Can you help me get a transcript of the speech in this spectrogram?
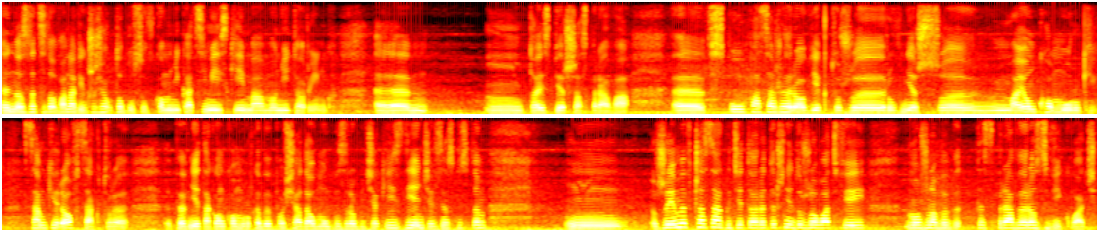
Y, no, zdecydowana większość autobusów komunikacji miejskiej ma monitoring. Mm, to jest pierwsza sprawa. Współpasażerowie, którzy również mają komórki, sam kierowca, który pewnie taką komórkę by posiadał, mógł zrobić jakieś zdjęcie. W związku z tym mm, żyjemy w czasach, gdzie teoretycznie dużo łatwiej można by te sprawy rozwikłać.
